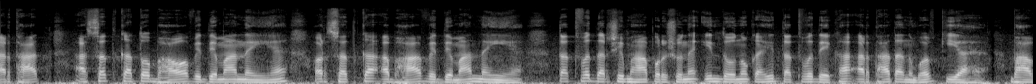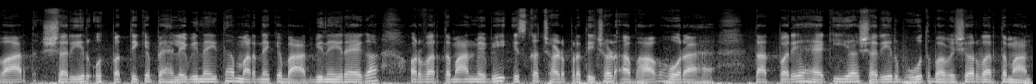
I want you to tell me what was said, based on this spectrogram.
अर्थात असत का तो भाव विद्यमान नहीं है और सत का अभाव विद्यमान नहीं है। तत्वदर्शी महापुरुषों ने इन दोनों का ही तत्व देखा, अर्थात अनुभव किया है। भावार्थ शरीर उत्पत्ति के पहले भी नहीं था, मरने के बाद भी नहीं रहेगा और वर्तमान में भी इसका क्षण प्रतिक्षण अभाव हो रहा है। तात्पर्य है कि यह शरीर भूत, भविष्य और वर्तमान,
